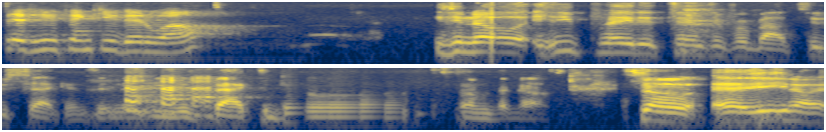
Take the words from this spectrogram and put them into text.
Did he think you did well? you know, he paid attention for about two seconds, and then he was back to doing something else. So, uh, you know,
